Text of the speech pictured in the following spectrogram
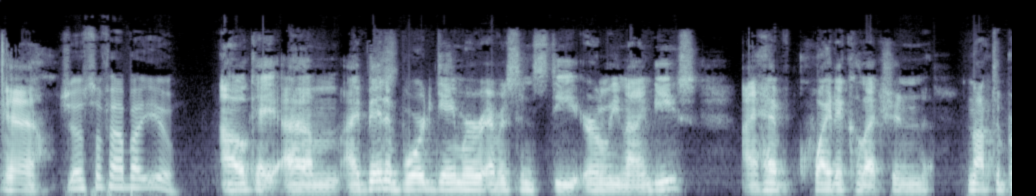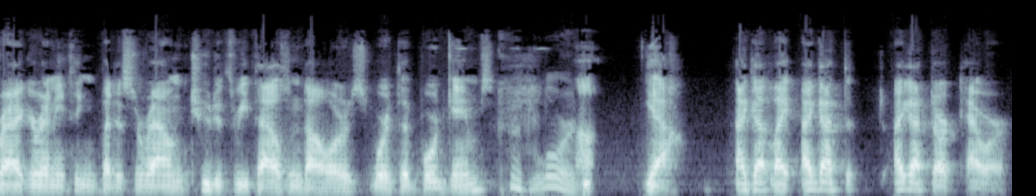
Yeah. Joseph, how about you? Oh, Okay, um, I've been a board gamer ever since the early '90s. I have quite a collection. Not to brag or anything, but it's around two to three thousand dollars worth of board games. Good lord. Uh, Yeah, I got like I got the I got Dark Tower.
